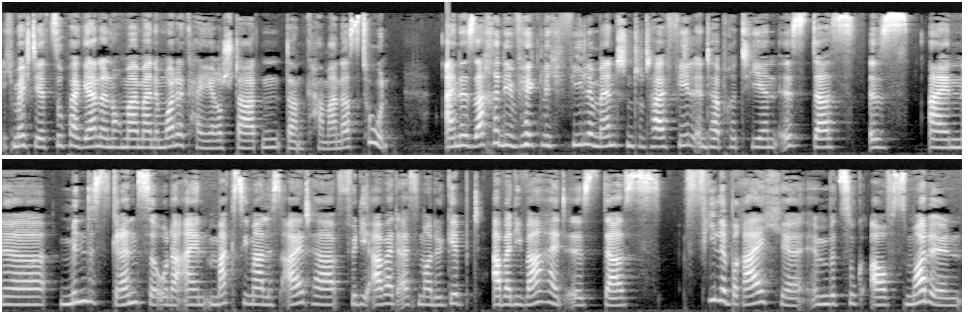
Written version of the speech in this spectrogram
ich möchte jetzt super gerne nochmal meine Modelkarriere starten, dann kann man das tun. Eine Sache, die wirklich viele Menschen total fehlinterpretieren, ist, dass es eine Mindestgrenze oder ein maximales Alter für die Arbeit als Model gibt. Aber die Wahrheit ist, dass viele Bereiche in Bezug aufs Modeln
